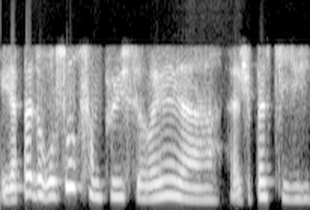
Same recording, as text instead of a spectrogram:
Il n'a pas de ressources en plus. Ouais, je pense qu'il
